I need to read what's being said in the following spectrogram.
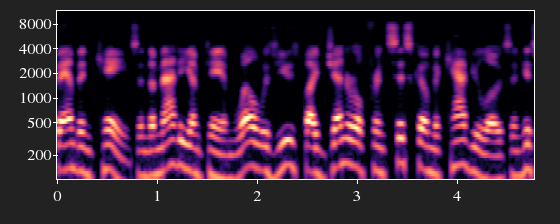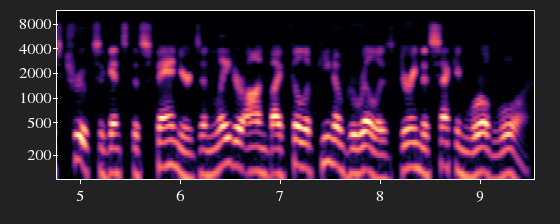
Bamban Caves and the Matayumtayum well was used by General Francisco Macabulos and his troops against the Spaniards and later on by Filipino guerrillas during the Second World War.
